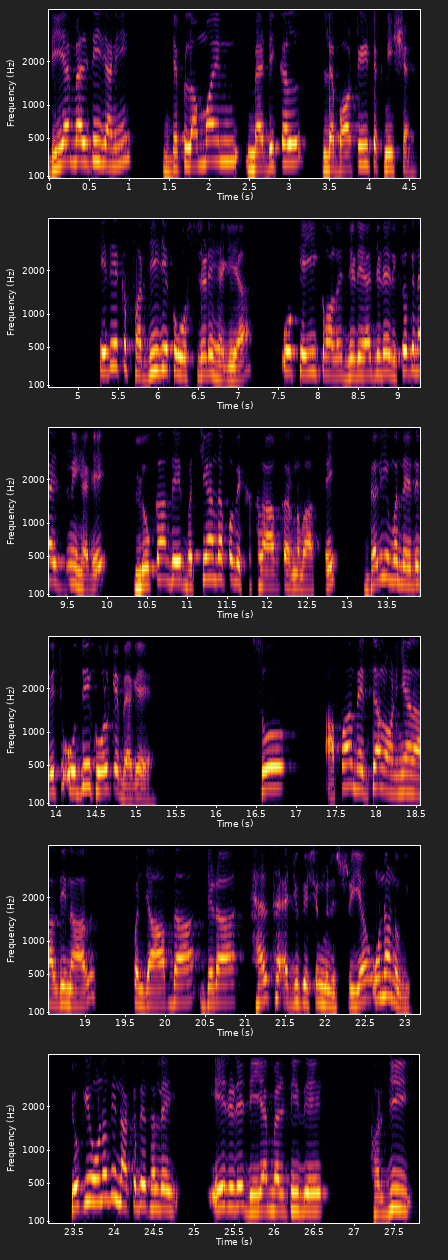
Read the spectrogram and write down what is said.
ਡੀਐਮਐਲਟੀ ਯਾਨੀ diploma in medical laboratory technician. ਇਹਦੇ ਇੱਕ ਫਰਜ਼ੀ ਜਿਹੇ ਕੋਰਸ ਜਿਹੜੇ ਹੈਗੇ ਆ, ਉਹ ਕਈ ਕਾਲਜ ਜਿਹੜੇ ਆ, ਜਿਹੜੇ ਰਿਕਗਨਾਈਜ਼ਡ ਨਹੀਂ ਹੈਗੇ, ਲੋਕਾਂ ਦੇ ਬੱਚਿਆਂ ਦਾ ਭਵਿੱਖ ਖਰਾਬ ਕਰਨ ਵਾਸਤੇ ਗਲੀ ਮੁਹੱਲੇ ਦੇ ਵਿੱਚ ਉਦੋਂ ਹੀ ਖੋਲ ਕੇ ਬਹਿ ਗਏ ਆ। ਸੋ ਆਪਾਂ ਮਿਰਚਾਂ ਲਾਉਣੀਆਂ ਨਾਲ ਦੀ ਨਾਲ ਪੰਜਾਬ ਦਾ ਜਿਹੜਾ ਹੈਲਥ ਐਜੂਕੇਸ਼ਨ ਮਿਨਿਸਟਰੀ ਆ, ਉਹਨਾਂ ਨੂੰ ਵੀ, ਕਿਉਂਕਿ ਉਹਨਾਂ ਦੀ ਨੱਕ ਦੇ ਥੱਲੇ ਇਹ ਜਿਹੜੇ ਡੀਐਮਐਲਟੀ ਦੇ ਫਰਜ਼ੀ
